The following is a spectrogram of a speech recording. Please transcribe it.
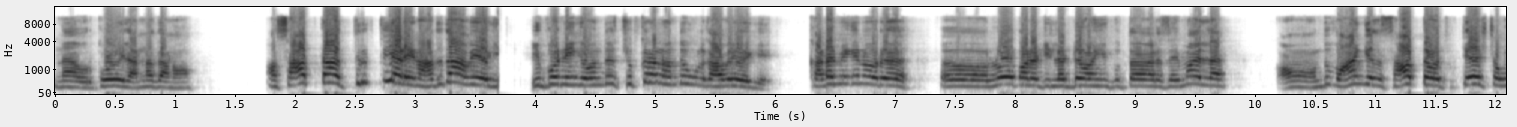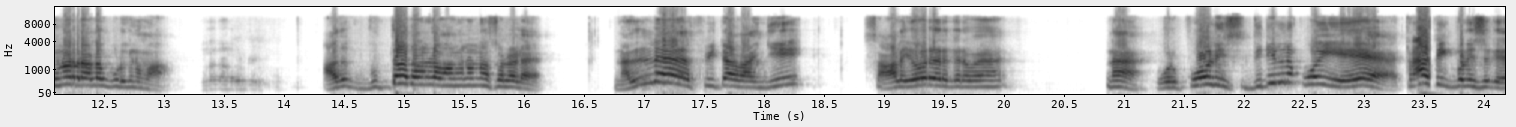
என்ன ஒரு கோவில் அன்னதானம். அவன் சாப்பிட்டா திருப்தி அடையணும். அதுதான் அவயோகி. இப்போ நீங்க வந்து சுக்கிரன் வந்து உங்களுக்கு அவயோகி. கடமைக்குன்னு ஒரு லோ குவாலிட்டி லட்டு வாங்கி குத்தா வேலை செய்யுமா? இல்ல அவன் வந்து வாங்கி அதை சாப்பிட்ட டேஸ்ட்டை உணர்ற அளவுக்கு கொடுக்கணுமா? அது குப்தா பவன்ல வாங்கணும்னு நான் சொல்லலை. நல்ல ஸ்வீட்டா வாங்கி சாலையோர இருக்கிறவன் என்ன ஒரு போலீஸ் திடீர்னு போய் டிராஃபிக் போலீஸுக்கு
